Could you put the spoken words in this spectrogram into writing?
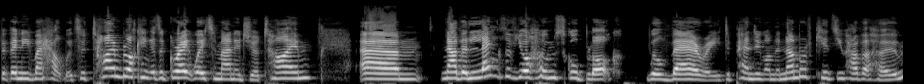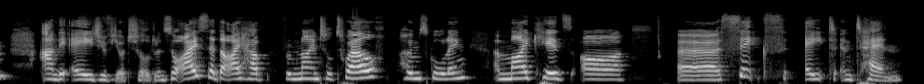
that they need my help with. So time blocking is a great way to manage your time. Um, now, the length of your homeschool block will vary depending on the number of kids you have at home and the age of your children. So I said that I have from 9 till 12 homeschooling and my kids are uh, 6, 8 and 10.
